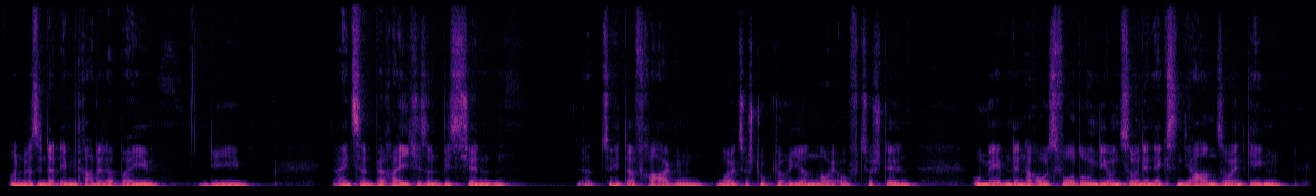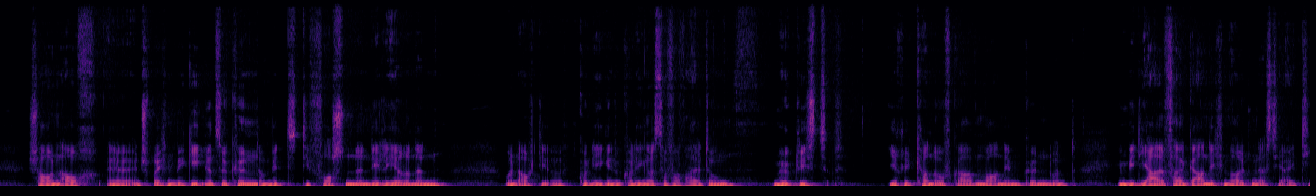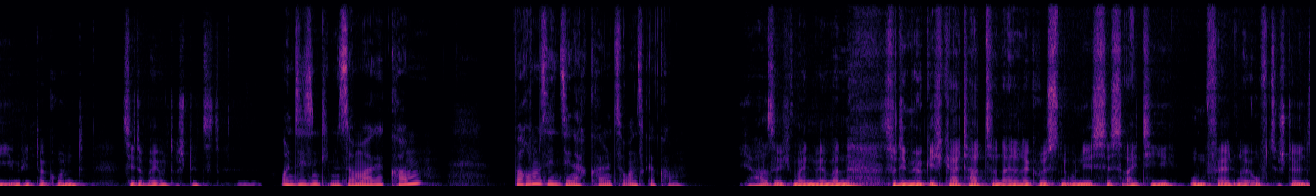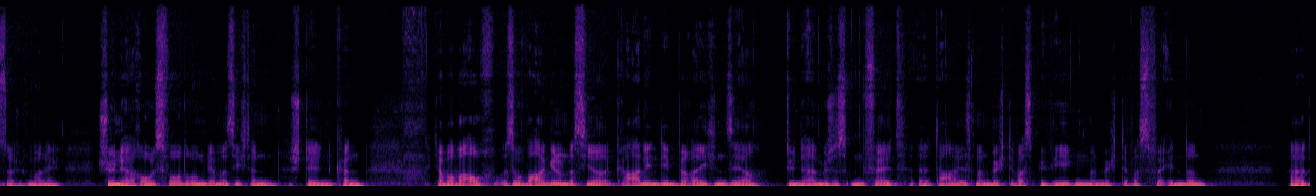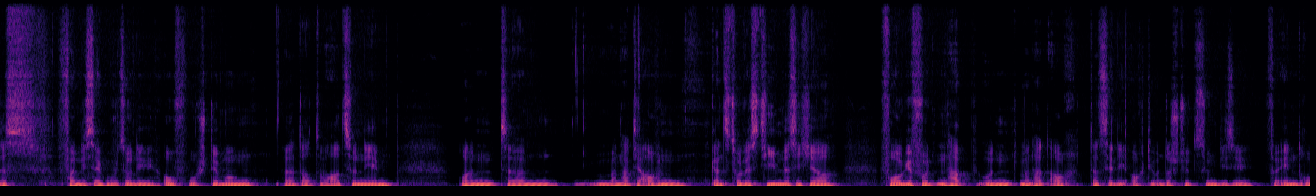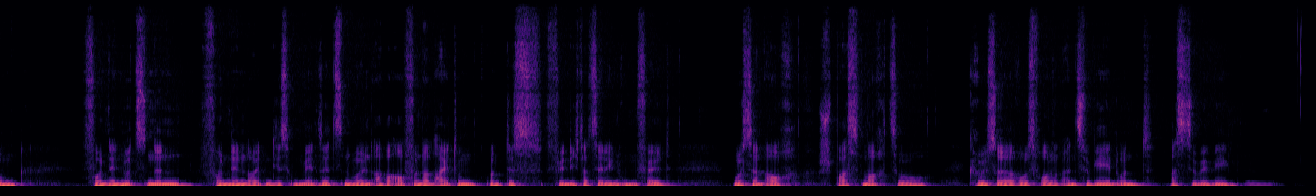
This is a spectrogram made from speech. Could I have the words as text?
Und wir sind dann eben gerade dabei, die einzelnen Bereiche so ein bisschen ja, zu hinterfragen, neu zu strukturieren, neu aufzustellen, um eben den Herausforderungen, die uns so in den nächsten Jahren so entgegen schauen, auch äh, entsprechend begegnen zu können, damit die Forschenden, die Lehrenden und auch die äh, Kolleginnen und Kollegen aus der Verwaltung möglichst ihre Kernaufgaben wahrnehmen können und im Idealfall gar nicht merken, dass die IT im Hintergrund sie dabei unterstützt. Und Sie sind im Sommer gekommen. Warum sind Sie nach Köln zu uns gekommen? Ja, also ich meine, wenn man so die Möglichkeit hat, an einer der größten Unis das IT-Umfeld neu aufzustellen, ist natürlich mal eine schöne Herausforderung, der man sich dann stellen kann. Ich habe aber auch so wahrgenommen, dass hier gerade in dem Bereich ein sehr dynamisches Umfeld äh, da ist. Man möchte was bewegen, man möchte was verändern. Äh, das fand ich sehr gut, so die Aufbruchstimmung äh, dort wahrzunehmen. Und ähm, man hat ja auch ein ganz tolles Team, das ich hier vorgefunden habe. Und man hat auch tatsächlich auch die Unterstützung, diese Veränderung von den Nutzenden, von den Leuten, die es umsetzen wollen, aber auch von der Leitung. Und das finde ich tatsächlich ein Umfeld, wo es dann auch Spaß macht, so größere Herausforderungen anzugehen und was zu bewegen.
